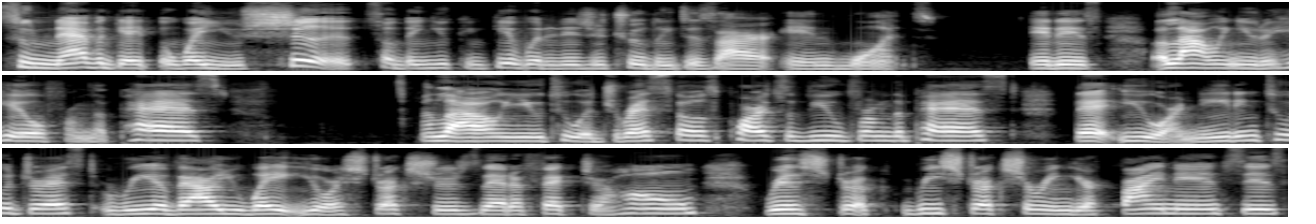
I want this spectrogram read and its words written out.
to navigate the way you should so that you can get what it is you truly desire and want. It is allowing you to heal from the past, allowing you to address those parts of you from the past that you are needing to address, reevaluate your structures that affect your home, restru- restructuring your finances,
